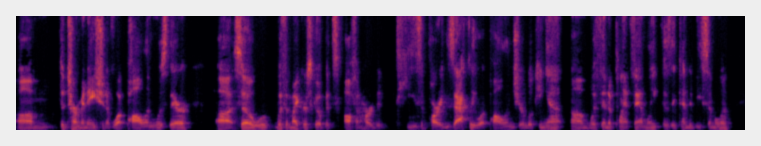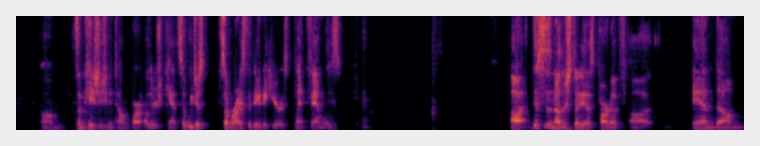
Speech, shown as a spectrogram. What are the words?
um, determination of what pollen was there. Uh, so with a microscope, it's often hard to tease apart exactly what pollens you're looking at um, within a plant family because they tend to be similar. Um, some cases you can tell them apart, others you can't. So we just summarize the data here as plant families. Uh, this is another study that's part of, uh, and um,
